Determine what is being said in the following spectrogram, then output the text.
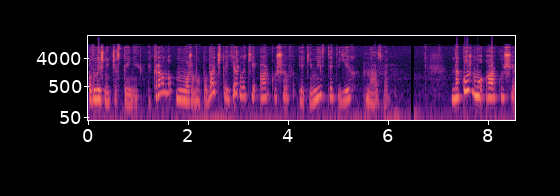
В нижній частині екрану ми можемо побачити ярлики аркушів, які містять їх назви. На кожному аркуші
